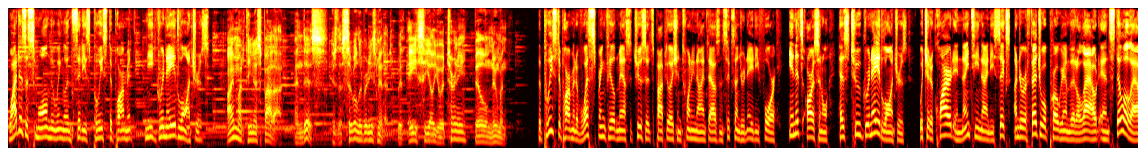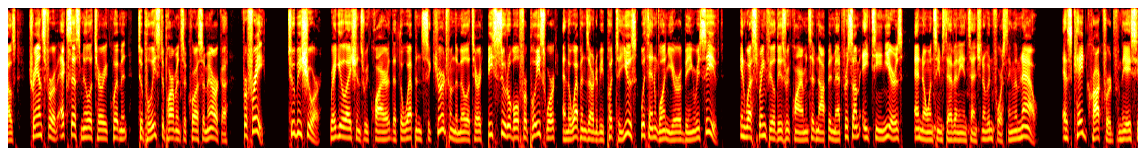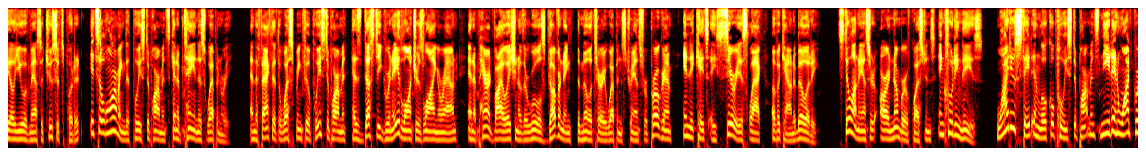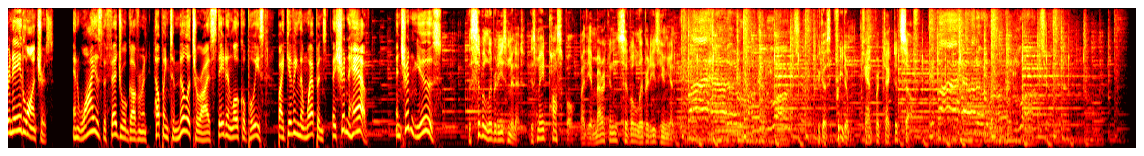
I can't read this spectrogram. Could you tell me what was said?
Why does a small New England city's police department need grenade launchers? I'm Martin Espada, and this is the Civil Liberties Minute with ACLU attorney Bill Newman. The Police Department of West Springfield, Massachusetts, population 29,684, in its arsenal has two grenade launchers, which it acquired in 1996 under a federal program that allowed and still allows transfer of excess military equipment to police departments across America for free. To be sure, regulations require that the weapons secured from the military be suitable for police work and the weapons are to be put to use within one year of being received. In West Springfield, these requirements have not been met for some 18 years, and no one seems to have any intention of enforcing them now. As Kade Crockford from the ACLU of Massachusetts put it, it's alarming that police departments can obtain this weaponry. And the fact that the West Springfield Police Department has dusty grenade launchers lying around, an apparent violation of the rules governing the military weapons transfer program, indicates a serious lack of accountability. Still unanswered are a number of questions, including these. Why do state and local police departments need and want grenade launchers? And why is the federal government helping to militarize state and local police by giving them weapons they shouldn't have and shouldn't use? The Civil Liberties Minute is made possible by the American Civil Liberties Union. Because freedom can't protect itself.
